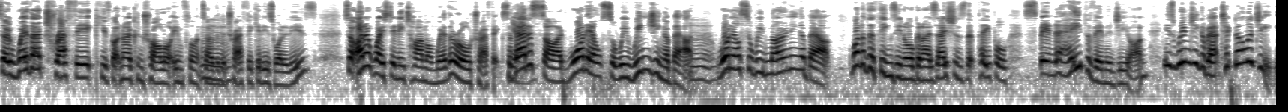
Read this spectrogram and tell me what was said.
So weather, traffic, you've got no control or influence over the Hmm. traffic. It is what it is. So I don't waste any time on weather or traffic. So that aside, what else are we whinging about? Hmm. What else are we moaning about? One of the things in organisations that people spend a heap of energy on is whinging about technology.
